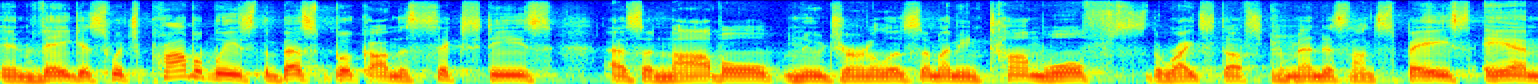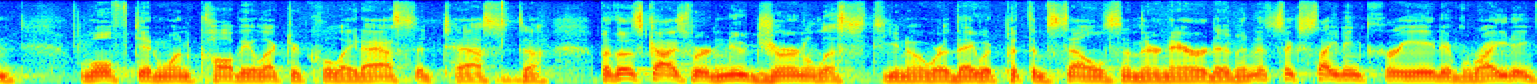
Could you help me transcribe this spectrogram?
in Vegas, which probably is the best book on the 60s as a novel, new journalism. I mean, Tom Wolfe's The Right Stuff's tremendous on space, and Wolfe did one called The Electric Kool-Aid Acid Test. Uh, but those guys were new journalists, you know, where they would put themselves in their narrative, and it's exciting, creative writing.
